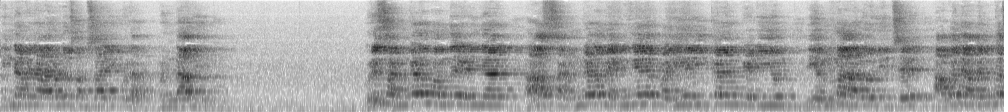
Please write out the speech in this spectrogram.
പിന്നെ അവൻ ആരോടും സംസാരിക്കൂല മിണ്ടാതിരിക്കും. ഒരു സങ്കടം വന്നു കഴിഞ്ഞാൽ ആ സങ്കടം എങ്ങനെ പരിഹരിക്കാൻ കഴിയും എന്ന് ആലോചിച്ച് അവൻ അവന്റെ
